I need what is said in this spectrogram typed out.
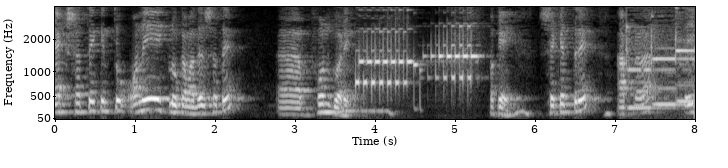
একসাথে কিন্তু অনেক লোক আমাদের সাথে ফোন করে। ওকে? সেক্ষেত্রে আপনারা এই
